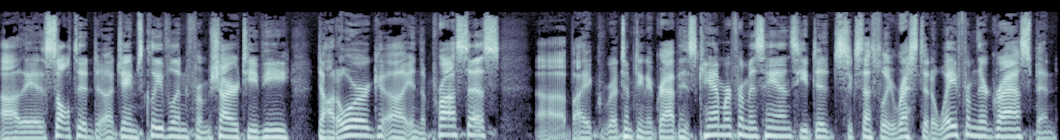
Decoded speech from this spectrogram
Uh, they assaulted uh, James Cleveland from ShireTV.org uh, in the process. Uh, by attempting to grab his camera from his hands, he did successfully wrest it away from their grasp and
